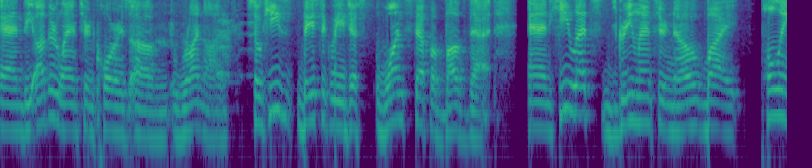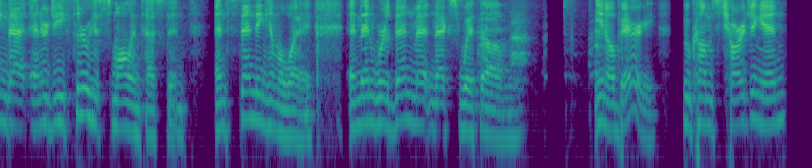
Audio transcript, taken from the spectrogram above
and the other lantern Corps um run on. So he's basically just one step above that. And he lets green lantern know by pulling that energy through his small intestine and sending him away. And then we're then met next with um you know barry who comes charging in.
